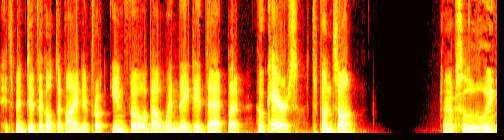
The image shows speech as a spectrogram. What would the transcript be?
It's been difficult to find info, info about when they did that, but who cares? It's a fun song. Absolutely.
